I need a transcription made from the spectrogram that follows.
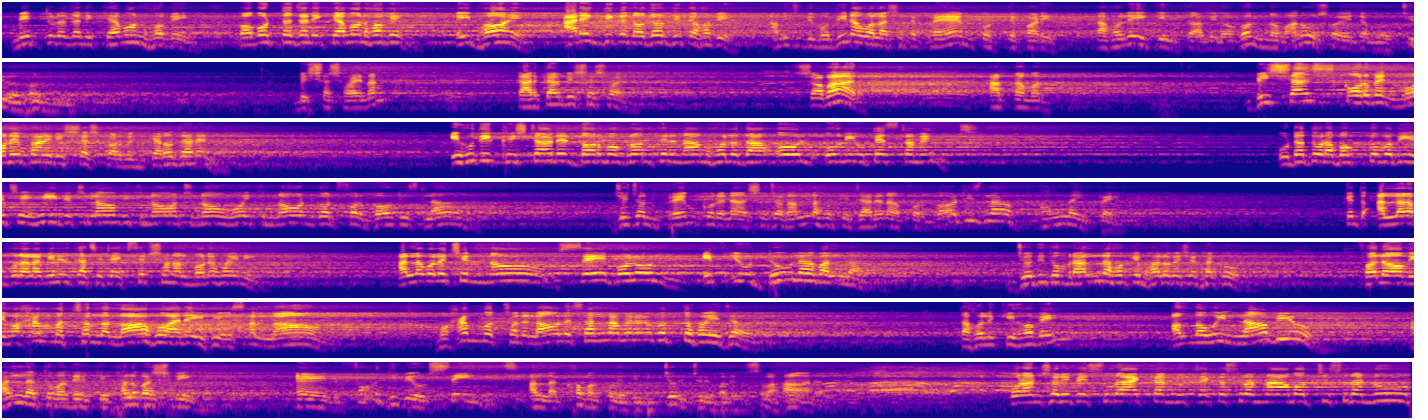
মৃত্যুটা জানি কেমন হবে? কবরটা জানি কেমন হবে? এই ভয় আরেক দিকে নজর দিতে হবে। আমি যদি মদিনাওয়ালার সাথে প্রেম করতে পারি, তাহলেই কিন্তু আমি নগণ্য মানুষ হয়ে যাব, চিরধন্য। বিশ্বাস হয় না? কার কার বিশ্বাস হয়? সবার? হাত নামান। বিশ্বাস করবেন, মনে প্রাণে বিশ্বাস করবেন, কেন জানেন? ইহুদি খ্রিস্টানের ধর্মগ্রন্থের নাম হলো দ্য ওল্ড ও নিউ টেস্টামেন্ট। ওটা তো ওরা বক্তব্য দিয়েছে, he that love is not, know with not God, for God is love. যেজন প্রেম করে না সেজন আল্লাহকে জানে না, for God is love Allah প্রেম। কিন্তু আল্লাহ রাব্বুল আলমিনের কাছে এটা এক্সেপশনাল মনে হয়নি। আল্লাহ বলেছেন নো সে বলুন if you do love Allah, যদি তোমরা আল্লাহকে ভালোবেসে থাকো, ফলো আমি মোহাম্মদ সাল্লাহ আলাইহি সাল্লাম মোহাম্মদ সাল্লাহ সাল্লামের অনুগত্য হয়ে যাও। তাহলে কি হবে? আল্লাহ উই লাভ ইউ আল্লাহ তোমাদেরকে ভালোবাসবে। And forgive your sins Allah ক্ষমা করে দিবে। জোরে জোরে বলেন, সুবহানাল্লাহ। কোরআন শরীফে সুরা একটা একটা সুরার নাম হচ্ছে সুরা নূর।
